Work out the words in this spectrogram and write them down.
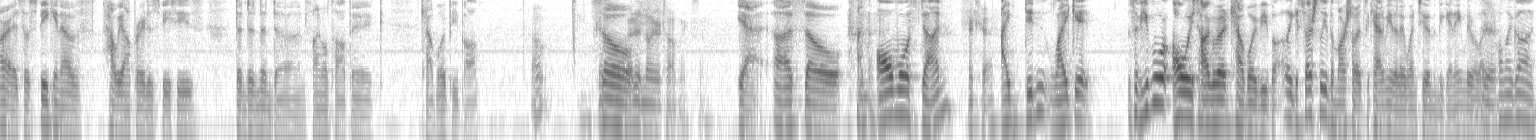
All right. So speaking of how we operate as species, dun dun dun dun. Final topic, Cowboy Bebop. Oh. okay. So- I didn't know your topic, so Yeah. Uh, so I'm almost done. okay. I didn't like it. So people were always talking about Cowboy Bebop, like especially the martial arts academy that I went to in the beginning. They were like, Yeah. "Oh my god,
